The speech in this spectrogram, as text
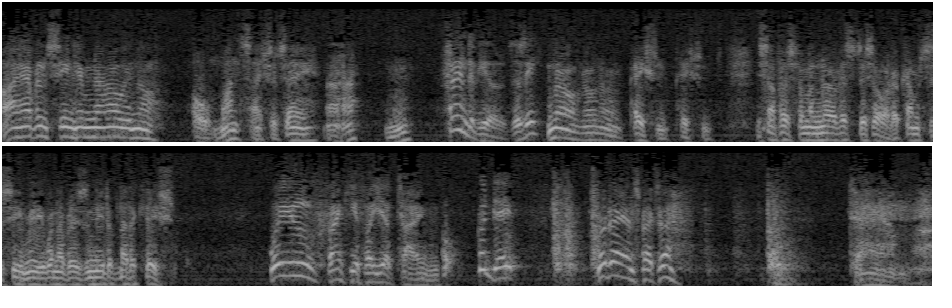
I haven't seen him now in, uh, oh, months, I should say. Uh-huh. Hmm? Friend of yours, is he? No, no, no. Patient, patient. He suffers from a nervous disorder. Comes to see me whenever he's in need of medication. Well, thank you for your time. Good day. Good day, Inspector. Damn.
